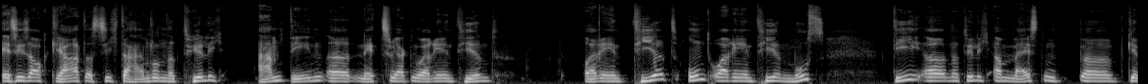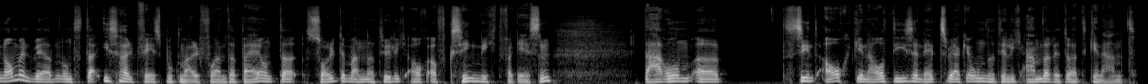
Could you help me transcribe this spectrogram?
es ist auch klar, dass sich der Handel natürlich an den äh, Netzwerken orientierend, orientiert und orientieren muss, die äh, natürlich am meisten äh, genommen werden. Und da ist halt Facebook mal vorn dabei und da sollte man natürlich auch auf Xing nicht vergessen. Darum äh, sind auch genau diese Netzwerke und natürlich andere dort genannt.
